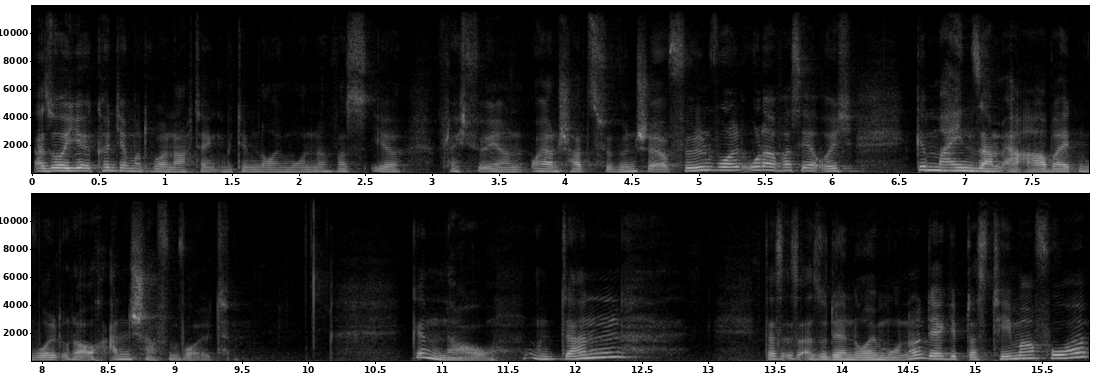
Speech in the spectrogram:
Also ihr könnt ja mal drüber nachdenken mit dem Neumond, ne? was ihr vielleicht für ihren, euren Schatz für Wünsche erfüllen wollt oder was ihr euch gemeinsam erarbeiten wollt oder auch anschaffen wollt. Genau. Und dann, das ist also der Neumond, ne? der gibt das Thema vor.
